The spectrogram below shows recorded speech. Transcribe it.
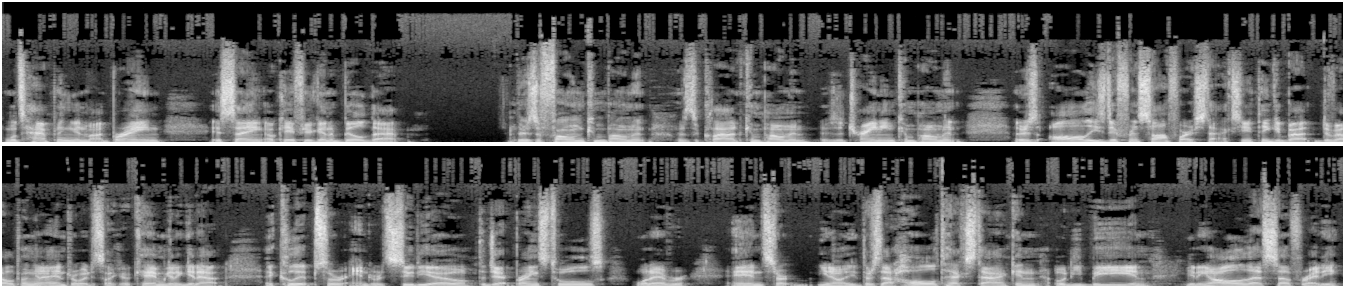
what's happening in my brain is saying, okay, if you're going to build that, there's a phone component, there's a cloud component, there's a training component, there's all these different software stacks. You think about developing an Android, it's like, okay, I'm going to get out Eclipse or Android Studio, the JetBrains tools, whatever, and start, you know, there's that whole tech stack and ADB and getting all of that stuff ready.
